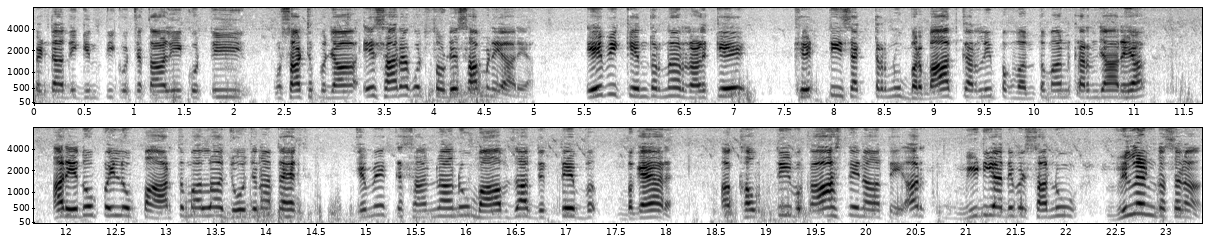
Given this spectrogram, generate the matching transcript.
ਪਿੰਡਾਂ ਦੀ ਗਿਣਤੀ ਕੋ 44 ਕੋ 30 ਕੋ 60 50 ਇਹ ਸਾਰਾ ਕੁਝ ਤੁਹਾਡੇ ਸਾਹਮਣੇ ਆ ਰਿਹਾ। ਇਹ ਵੀ ਕੇਂਦਰ ਨਾਲ ਰਲ ਕੇ ਖੇਤੀ ਸੈਕਟਰ ਨੂੰ ਬਰਬਾਦ ਕਰਨ ਲਈ, ਭਗਵੰਤ ਮਾਨ ਕਰਨ ਜਾ ਰਿਹਾ। ਔਰ ਇਹਦੋਂ ਪਹਿਲੋਂ ਭਾਰਤ ਮਾਲਾ ਯੋਜਨਾ ਤਹਿਤ ਜਿਵੇਂ ਕਿਸਾਨਾਂ ਨੂੰ ਮੁਆਵਜ਼ਾ ਦਿੱਤੇ ਬ- ਬਗੈਰ ਅਖੌਤੀ ਵਿਕਾਸ ਦੇ ਨਾਂ ਤੇ, ਔਰ ਮੀਡੀਆ ਦੇ ਵਿੱਚ ਸਾਨੂੰ ਵਿਲਨ ਦੱਸਣਾ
